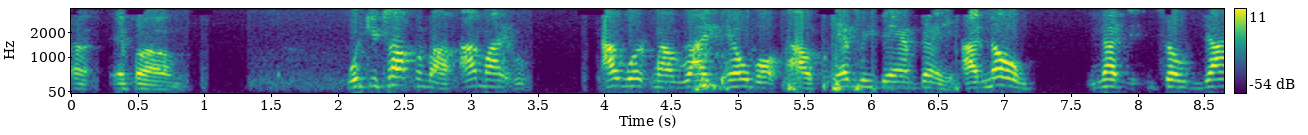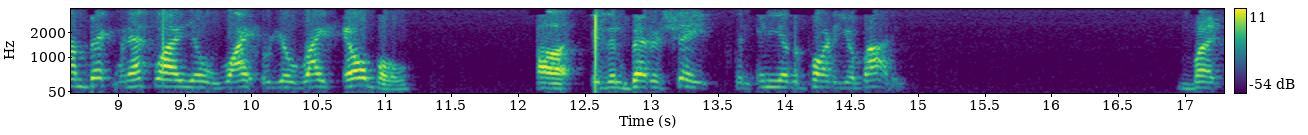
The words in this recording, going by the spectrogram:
uh, if um, what you talking about? I might, I work my right elbow out every damn day. I know, not so. John Beckman, that's why your right your right elbow uh, is in better shape than any other part of your body. But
